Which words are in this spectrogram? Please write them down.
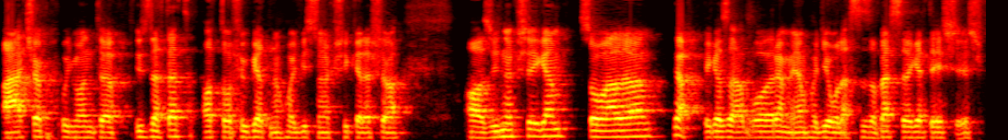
váltsak úgymond üzletet, attól függetlenül, hogy viszonylag sikeres a, az ügynökségem. Szóval ja, igazából remélem, hogy jó lesz ez a beszélgetés, és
